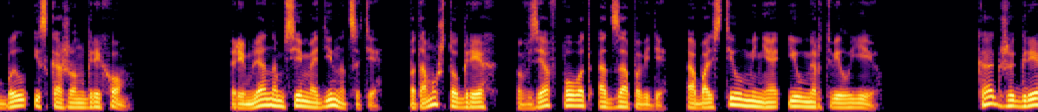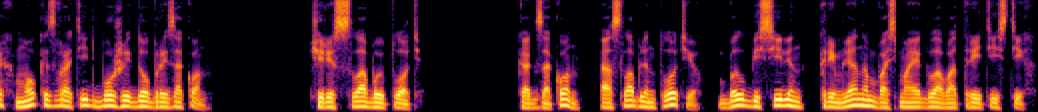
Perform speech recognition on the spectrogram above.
был искажен грехом. Римлянам 7.11, потому что грех, взяв повод от заповеди, обольстил меня и умертвил ею. Как же грех мог извратить Божий добрый закон? Через слабую плоть. Как закон, ослаблен плотью, был бессилен, к римлянам 8 глава 3 стих.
